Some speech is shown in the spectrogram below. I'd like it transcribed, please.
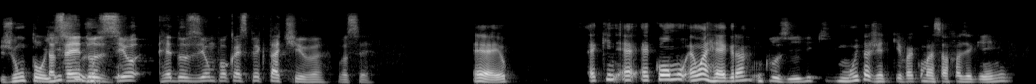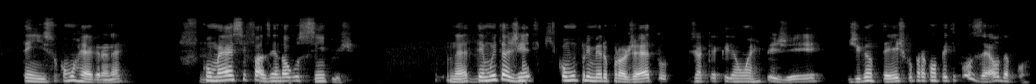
juntou então isso... Você reduziu, juntou... reduziu um pouco a expectativa, você. É, eu... É, que, é, é como, é uma regra, inclusive, que muita gente que vai começar a fazer game tem isso como regra, né? Uhum. Comece fazendo algo simples. Né? Uhum. Tem muita gente que, como primeiro projeto, já quer criar um RPG, gigantesco para competir com Zelda, pô.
